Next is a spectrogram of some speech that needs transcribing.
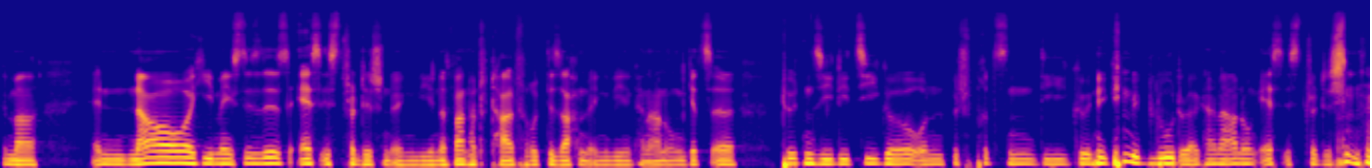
immer, and now he makes this, this, es ist Tradition irgendwie. Und das waren halt total verrückte Sachen irgendwie, keine Ahnung. Jetzt äh, töten sie die Ziege und bespritzen die Königin mit Blut oder keine Ahnung, es ist Tradition.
